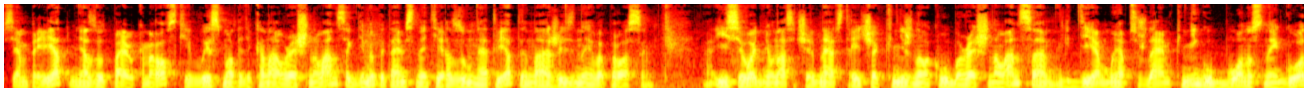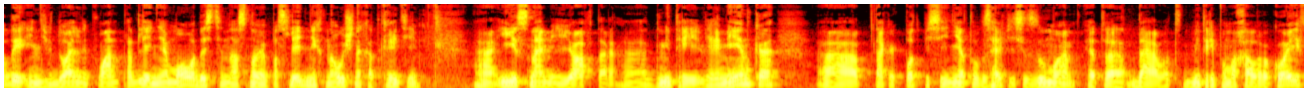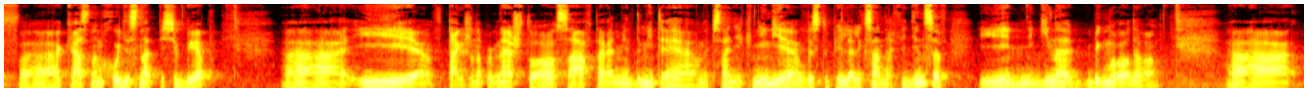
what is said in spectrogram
Всем привет, меня зовут Павел Комаровский, вы смотрите канал Rational Answer, где мы пытаемся найти разумные ответы на жизненные вопросы. И сегодня у нас очередная встреча книжного клуба Rational Answer, где мы обсуждаем книгу «Бонусные годы. Индивидуальный план продления молодости на основе последних научных открытий». И с нами ее автор э, Дмитрий Веремеенко. Э, так как подписи нету в записи зума, это, да, вот Дмитрий помахал рукой в э, красном худе с надписью «ГЭП», и также напоминаю, что с авторами Дмитрия в написании книги выступили Александр Фединцев и Нигина Бегмуродова. А,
